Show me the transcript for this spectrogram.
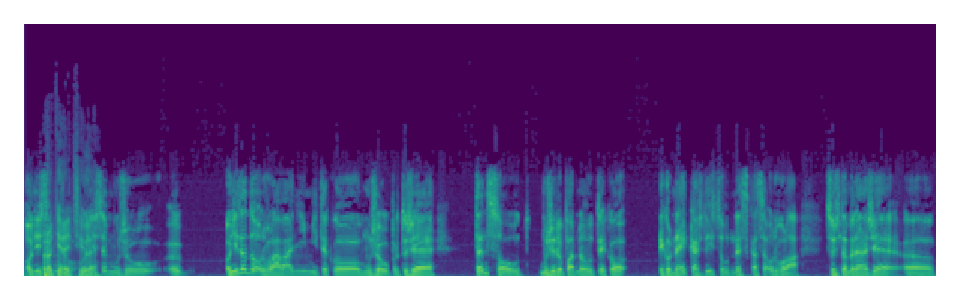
oni protirečivé. Můžou, oni se můžou, uh, oni tento odvolávání mít jako můžou, protože ten soud může dopadnout jako, jako ne každý soud dneska se odvolá, což znamená, že uh,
